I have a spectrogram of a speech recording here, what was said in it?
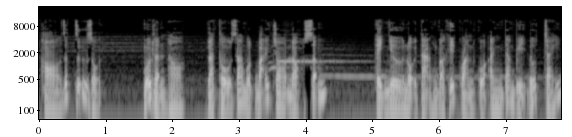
hò rất dữ rồi. Mỗi lần ho là thổ ra một bãi cho đỏ sẫm. Hình như nội tạng và khí quản của anh đang bị đốt cháy.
